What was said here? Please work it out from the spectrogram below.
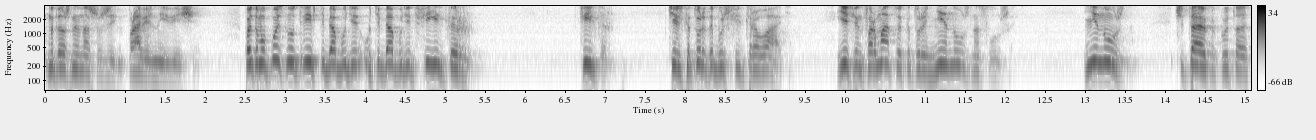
мы должны в нашу жизнь правильные вещи. Поэтому пусть внутри в тебя будет, у тебя будет фильтр, фильтр, через который ты будешь фильтровать. Есть информацию, которую не нужно слушать. Не нужно. читаю какой-то,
